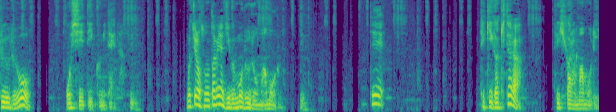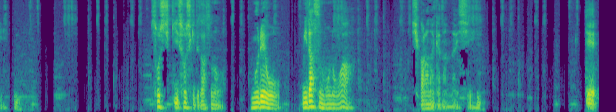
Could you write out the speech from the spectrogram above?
ルールを教えていくみたいな。うんもちろんそのためには自分もルールを守る。うんで、敵が来たら敵から守り、うん組織、組織っていうかその、群れを乱すものは叱らなきゃなんないし、で、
